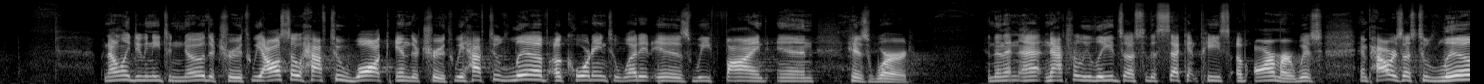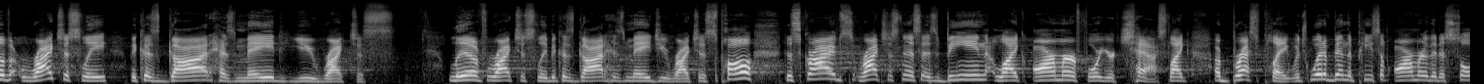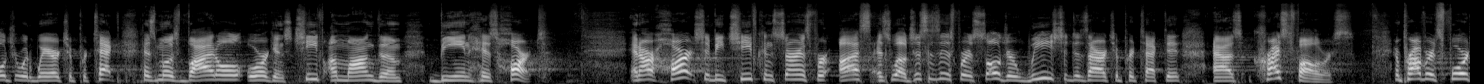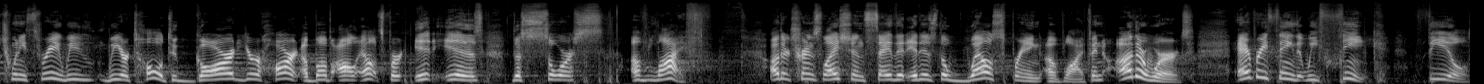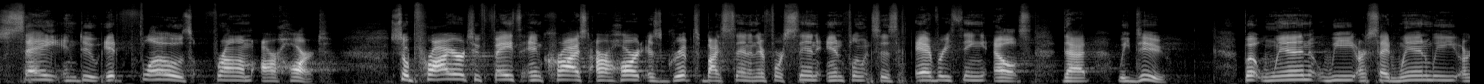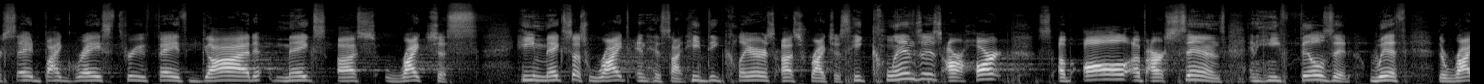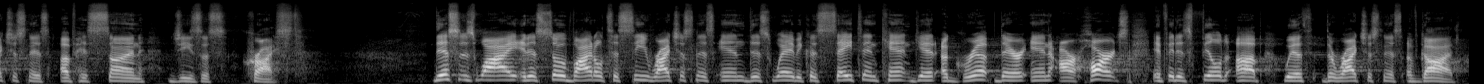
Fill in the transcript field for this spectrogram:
Not only do we need to know the truth, we also have to walk in the truth. We have to live according to what it is we find in His Word. And then that naturally leads us to the second piece of armor, which empowers us to live righteously because God has made you righteous live righteously because God has made you righteous. Paul describes righteousness as being like armor for your chest, like a breastplate, which would have been the piece of armor that a soldier would wear to protect his most vital organs, chief among them being his heart. And our heart should be chief concerns for us as well. Just as it is for a soldier, we should desire to protect it as Christ followers. In Proverbs 4:23, we, we are told to guard your heart above all else, for it is the source of life. Other translations say that it is the wellspring of life. In other words, everything that we think, feel, say, and do, it flows from our heart. So prior to faith in Christ, our heart is gripped by sin, and therefore sin influences everything else that we do. But when we are saved, when we are saved by grace through faith, God makes us righteous. He makes us right in His sight. He declares us righteous. He cleanses our hearts of all of our sins, and He fills it with the righteousness of His Son, Jesus Christ. This is why it is so vital to see righteousness in this way because Satan can't get a grip there in our hearts if it is filled up with the righteousness of God.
